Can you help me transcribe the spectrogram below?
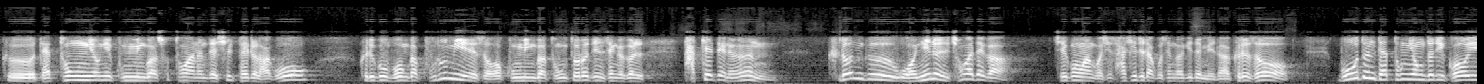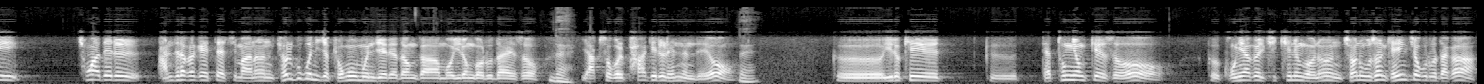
그그 대통령이 국민과 소통하는데 실패를 하고 그리고 뭔가 구름 위에서 국민과 동떨어진 생각을 갖게 되는 그런 그 원인을 청와대가 제공한 것이 사실이라고 생각이 됩니다. 그래서 모든 대통령들이 거의 청와대를 안 들어가게 했지만은 결국은 이제 경호 문제라던가 뭐 이런 거로 다 해서 네. 약속을 파기를 했는데요. 네. 그 이렇게 그 대통령께서 그 공약을 지키는 거는 저는 우선 개인적으로다가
